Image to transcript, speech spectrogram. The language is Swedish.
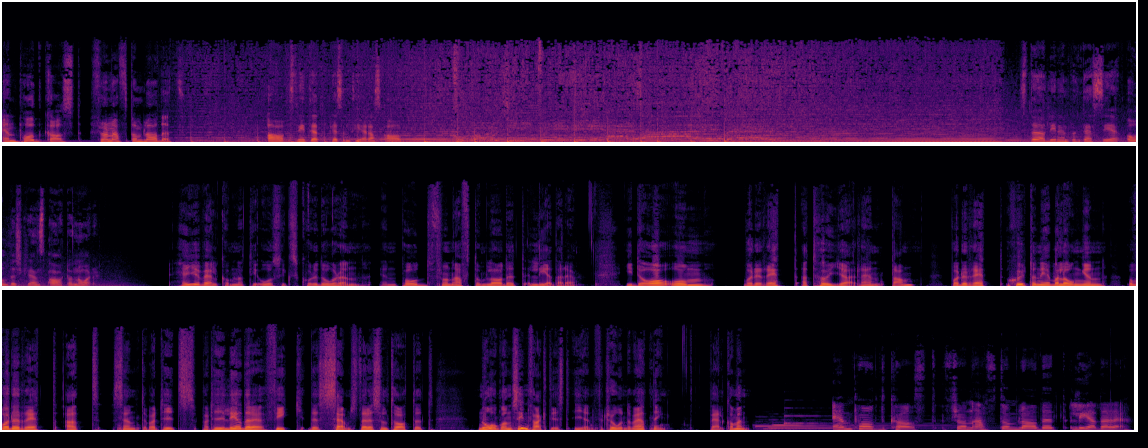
En podcast från Aftonbladet. Avsnittet presenteras av Stödlinjen.se, åldersgräns 18 år. Hej och välkomna till Åsiktskorridoren, en podd från Aftonbladet Ledare. Idag om var det rätt att höja räntan? Var det rätt att skjuta ner ballongen? Och var det rätt att Centerpartiets partiledare fick det sämsta resultatet någonsin faktiskt i en förtroendemätning? Välkommen! En podcast från Aftonbladet Ledare.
